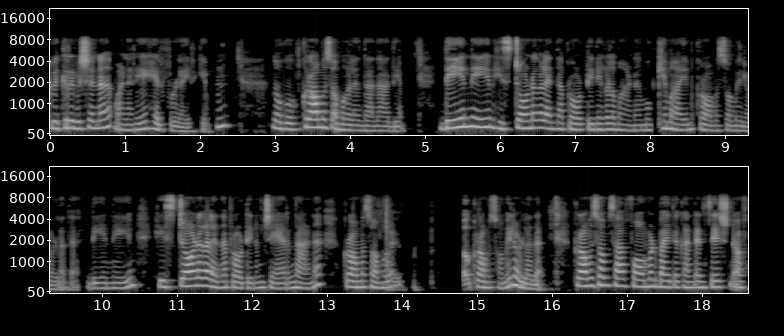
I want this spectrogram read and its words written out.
ക്വിക്ക് റിവിഷന് വളരെ ഹെൽപ്ഫുൾ ആയിരിക്കും. നോക്കൂ ക്രോമസോമുകൾ എന്താണ് ആദ്യം. ഡി എൻ എയും ഹിസ്റ്റോണുകൾ എന്ന പ്രോട്ടീനുകളുമാണ് മുഖ്യമായും ക്രോമസോമിലുള്ളത് ഡി എൻ എയും ഹിസ്റ്റോണുകൾ എന്ന പ്രോട്ടീനും ചേർന്നാണ് ക്രോമസോമുകൾ ക്രോമസോമിലുള്ളത്. Chromosomes are formed by the condensation of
